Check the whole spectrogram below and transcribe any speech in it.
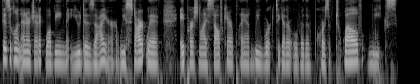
physical, and energetic well being that you desire. We start with a personalized self care plan. We work together over the course of 12 weeks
